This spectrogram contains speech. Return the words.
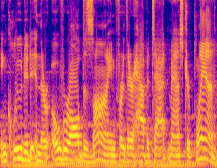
included in their overall design for their habitat master plan.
